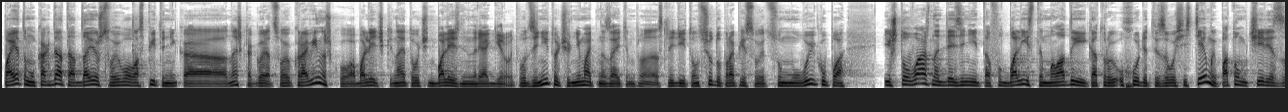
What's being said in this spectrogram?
Поэтому, когда ты отдаешь своего воспитанника, знаешь, как говорят, свою кровинушку, а болельщики на это очень болезненно реагируют. Вот «Зенит» очень внимательно за этим э, следит. Он всюду прописывает сумму выкупа, и что важно для «Зенита», футболисты молодые, которые уходят из его системы, потом через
